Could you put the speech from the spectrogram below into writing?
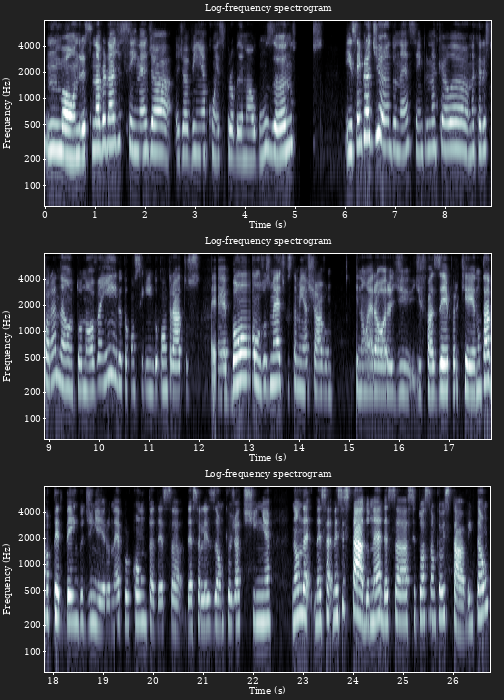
Hum, bom, Andressa, na verdade sim, né? Já, já vinha com esse problema há alguns anos e sempre adiando, né? Sempre naquela, naquela história, não, eu tô nova ainda, eu tô conseguindo contratos é, bons, os médicos também achavam que não era hora de, de fazer, porque eu não estava perdendo dinheiro, né? Por conta dessa, dessa lesão que eu já tinha, não nessa, nesse estado, né? Dessa situação que eu estava. Então,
